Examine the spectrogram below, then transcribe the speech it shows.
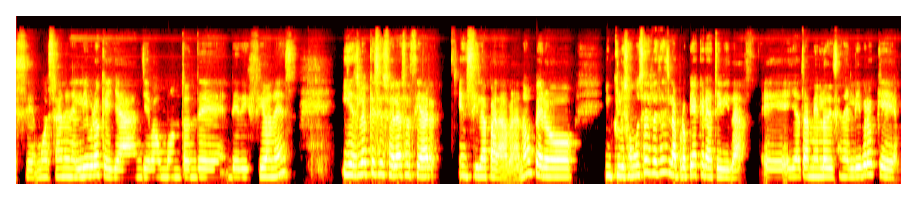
se muestran en el libro, que ya lleva un montón de, ediciones, y es lo que se suele asociar en sí la palabra, ¿no? Pero incluso muchas veces la propia creatividad. Eh, ella también lo dice en el libro que,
